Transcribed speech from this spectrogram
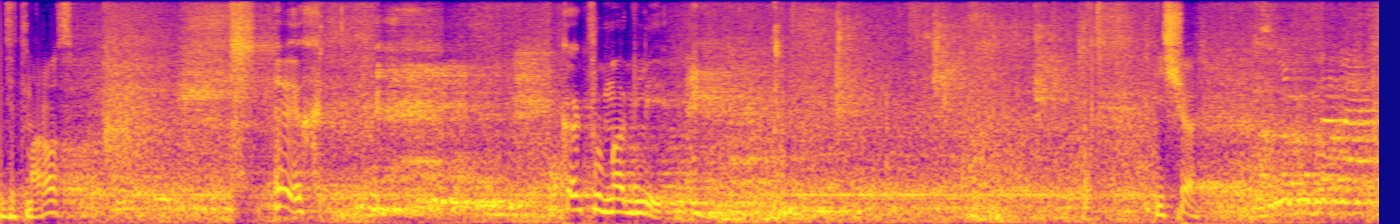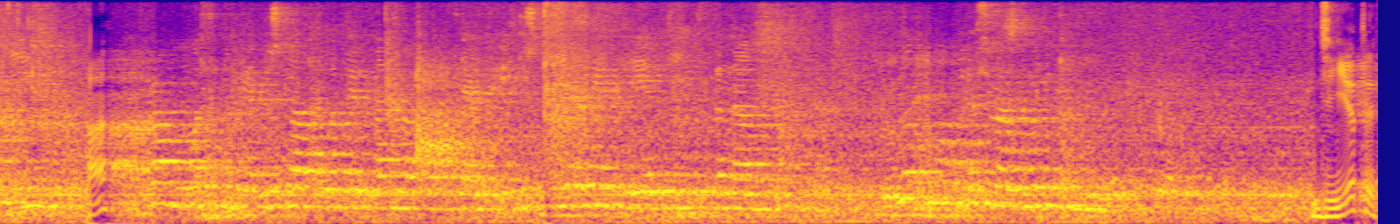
Дед Мороз. Эх, как вы могли? Еще. А? Про мозг, например, что работает на 2%, или что нервные клетки не восстанавливаются. Много рассказывают. Диеты?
